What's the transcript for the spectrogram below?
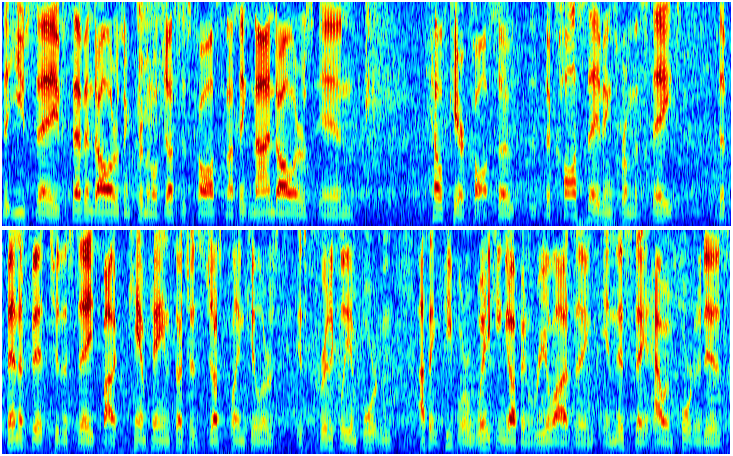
that you save seven dollars in criminal justice costs and I think nine dollars in healthcare costs. So the cost savings from the state, the benefit to the state by campaigns such as Just Plain Killers is critically important. I think people are waking up and realizing in this state how important it is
